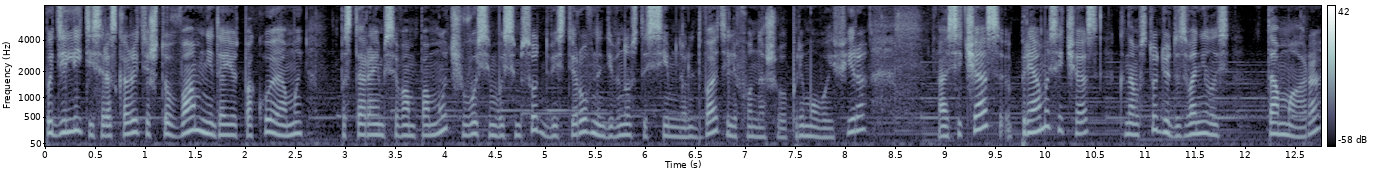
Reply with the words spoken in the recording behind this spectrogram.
поделитесь, расскажите, что вам не дает покоя, а мы постараемся вам помочь. 8 800 200 ровно 9702, телефон нашего прямого эфира. А сейчас, прямо сейчас, к нам в студию дозвонилась Тамара.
